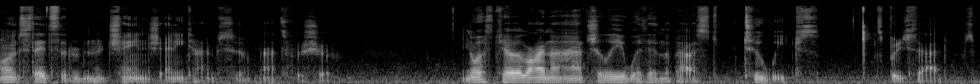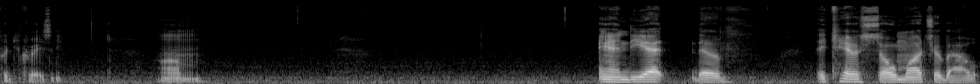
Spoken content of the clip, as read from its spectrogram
aren't states that are going to change anytime soon, that's for sure. North Carolina actually within the past two weeks. It's pretty sad. It's pretty crazy. Um, and yet the they care so much about.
